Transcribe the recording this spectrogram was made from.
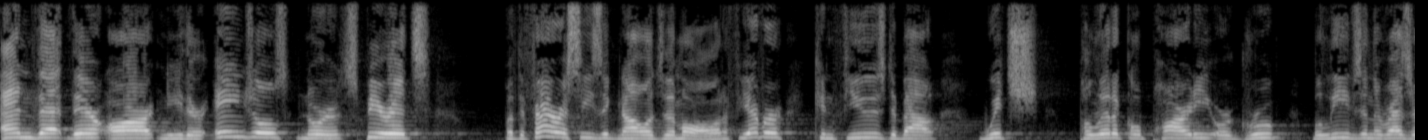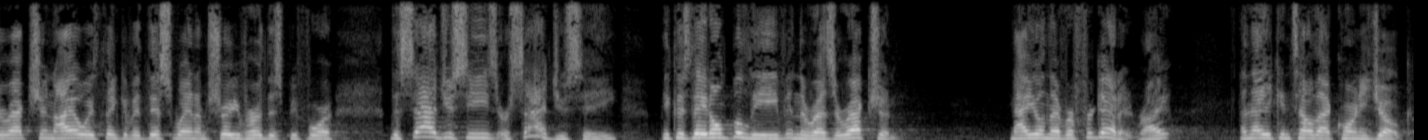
and that there are neither angels nor spirits, but the Pharisees acknowledge them all. And if you're ever confused about which political party or group believes in the resurrection, I always think of it this way, and I'm sure you've heard this before. The Sadducees, or Sadducee, because they don't believe in the resurrection. Now you'll never forget it, right? And now you can tell that corny joke.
